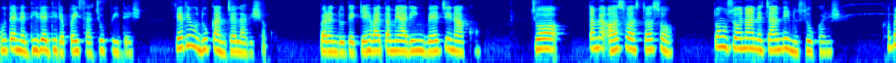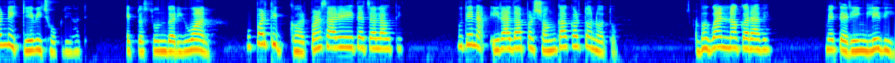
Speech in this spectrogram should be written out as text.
હું તેને ધીરે ધીરે પૈસા ચૂકવી દઈશ, જેથી હું દુકાન ચલાવી શકું. પરંતુ તે કહેવા તમે આ રિંગ વેચી નાખો. જો તમે અસ્વસ્થ હશો, તો હું સોના અને ચાંદીનું શું કરીશ? ખબર નહીં કેવી છોકરી હતી. એક તો સુંદર યુવાન, ઉપરથી ઘર પણ સારી રીતે ચલાવતી. હું તેના ઈરાદા પર શંકા કરતો નહોતો. ભગવાન ન કરાવે. મેં તે રિંગ લીધી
